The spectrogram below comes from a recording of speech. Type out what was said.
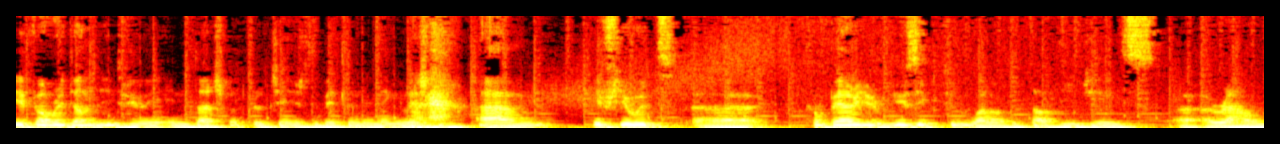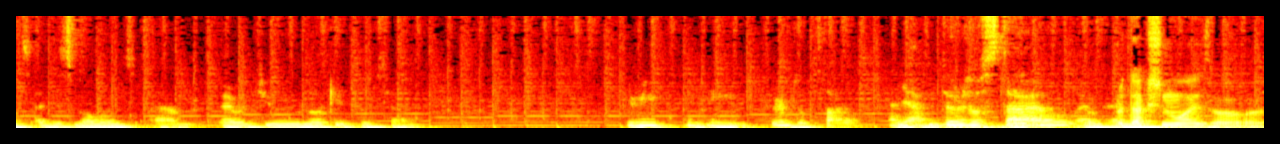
we've already done the interview in, in Dutch, but we'll change it a bit in, in English. Um, if you would uh, compare your music to one of the top DJs uh, around at this moment, um, where would you locate yourself? You mean in, in terms of style? And- Yeah, in terms of style and, and Production wise, or, or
